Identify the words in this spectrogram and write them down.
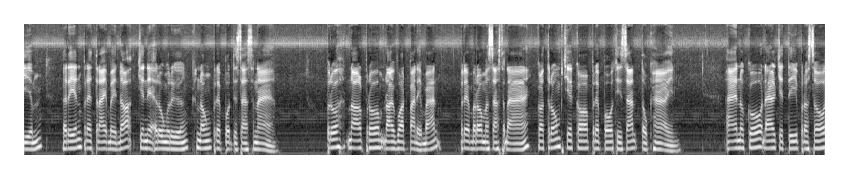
យាមរៀនព្រះត្រៃបិដកជាអ្នករុងរឿងក្នុងព្រះពុទ្ធសាសនាព្រោះដល់ព្រមដោយវត្តបដិបត្តិ ព្រះបរមសាស្តាក៏ទ្រង់ព្យាករព្រះពោធិសត្វទុកហើយឯនគរដែលជាទីប្រសូត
